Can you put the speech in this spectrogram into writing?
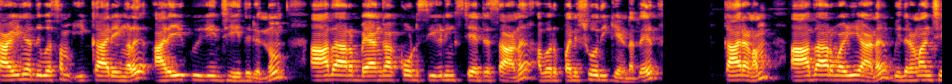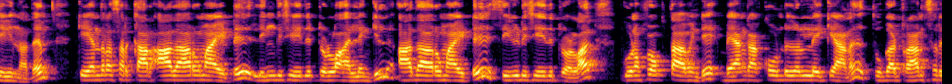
കഴിഞ്ഞ ദിവസം ഈ കാര്യങ്ങൾ അറിയിക്കുകയും ചെയ്തിരുന്നു. Aadhaar bank account seeding status ആണ് അവർ പരിശോധിക്കേണ്ടത്. കാരണം ആധാർ വഴിയാണ് വിതരണം ചെയ്യുന്നത്. കേന്ദ്ര സർക്കാർ ആധാറുമായിട്ട് ലിങ്ക് ചെയ്തിട്ടുള്ള അല്ലെങ്കിൽ ആധാറുമായിട്ട് സീഡ് ചെയ്തിട്ടുള്ള ഗുണഭോക്താവിന്റെ ബാങ്ക് അക്കൗണ്ടുകളിലേക്കാണ് തുക ട്രാൻസ്ഫർ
